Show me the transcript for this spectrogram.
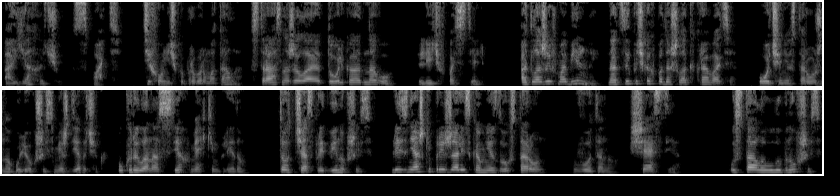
а я хочу спать». Тихонечко пробормотала, страстно желая только одного — лечь в постель. Отложив мобильный, на цыпочках подошла к кровати. Очень осторожно улегшись меж девочек, укрыла нас всех мягким пледом. Тот час придвинувшись, близняшки прижались ко мне с двух сторон. Вот оно, счастье. Устало улыбнувшись,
